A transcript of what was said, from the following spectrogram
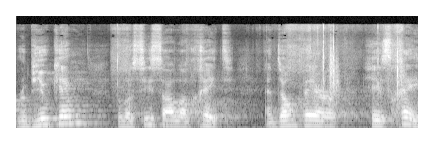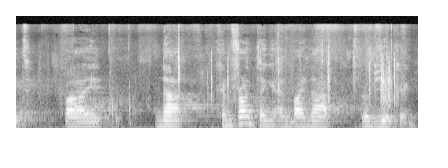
Rebuke him. And don't bear his chait by not confronting and by not rebuking.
